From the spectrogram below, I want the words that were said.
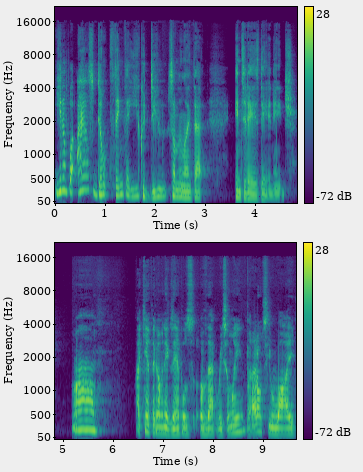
you know but I also don't think that you could do something like that in today's day and age. Well, I can't think of any examples of that recently, but I don't see why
